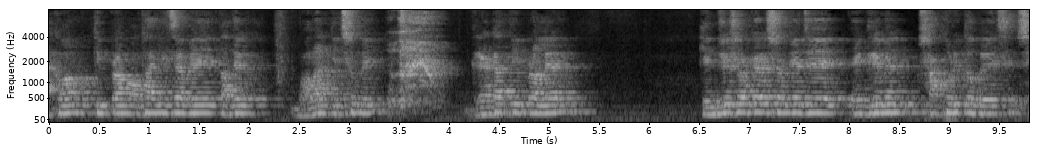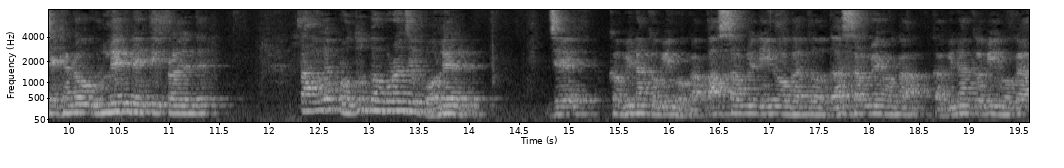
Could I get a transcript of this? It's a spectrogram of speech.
এখন ত্রিপুরা মাথা হিসাবে তাদের বলার কিছু নেই। গ্রেটার ত্রিপুরাল্যান্ড কেন্দ্রীয় সরকারের সঙ্গে যে এগ্রিমেন্ট স্বাক্ষরিত হয়েছে, সেখানেও উল্লেখ নেই ত্রিপুরালেনদের তাহলে প্রদুত বাবুরা যে বলেন যে কবি না কবি হোগা, পাঁচ সাল মে নেই হোগা তো, দশ সাল মে হোগা, কবি না কবি হোগা।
